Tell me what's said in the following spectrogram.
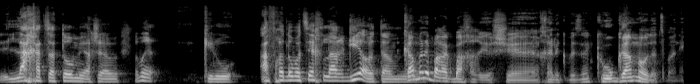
לחץ אטומי עכשיו, אתה אומר, כאילו, אף אחד לא מצליח להרגיע אותם. כמה לברק בכר יש אה, חלק בזה? כי הוא גם מאוד עצבני.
